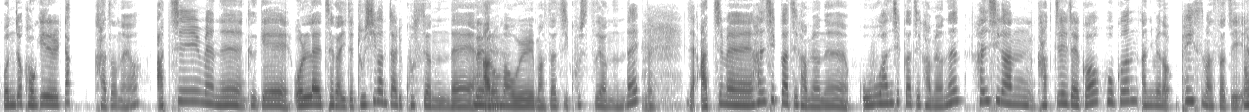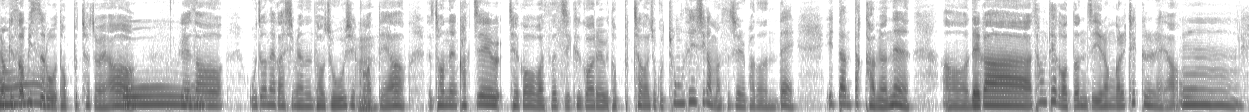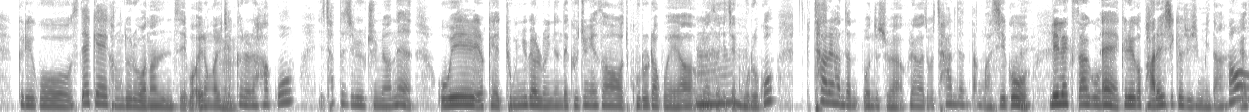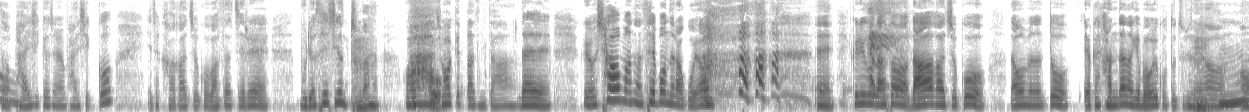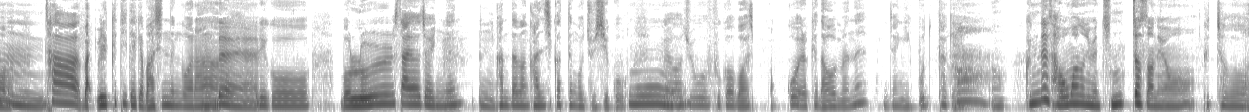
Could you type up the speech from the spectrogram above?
먼저 거기를 딱 가잖아요. 아침에는 그게 원래 제가 이제 2시간짜리 코스였는데 네. 아로마 오일 마사지 코스였는데 네. 이제 아침에 1시까지 가면은 오후 1시까지 가면은 1시간 각질 제거 혹은 아니면 어, face 마사지 이렇게 어. 서비스로 덧붙여져요. 오. 그래서 오전에 가시면 더 좋으실 것 음. 같아요. 그래서 저는 각질 제거 마사지 그거를 덧붙여가지고 총 3시간 마사지를 받았는데 일단 딱 가면은 어, 내가 상태가 어떤지 이런 걸 체크를 해요. 음. 그리고 세게 강도를 원하는지 뭐 이런 걸 음. 체크를 하고 이제 차트지를 주면은 오일 이렇게 종류별로 있는데 그 중에서 고르라고 해요. 그래서 음. 이제 고르고 차를 한 잔 먼저 줘요. 그래가지고 차 한 잔 딱 마시고 릴렉스하고. 네, 그리고 발을 씻겨 주십니다. 어. 그래서 발 씻겨주면 발 씻고 이제 가가지고 마사지를 무려 3 시간 동안. 음. 와 받고. 좋았겠다 진짜. 네. 그리고 샤워만 한 세 번을 하고요. 네. 그리고 나서 나와가지고 나오면은 또 이렇게 간단하게 먹을 것도 주세요. 어. 음. 차 마- 밀크티 되게 맛있는 거랑 네. 그리고 뭐 롤 쌓여져 있는 음, 간단한 간식 같은 거 주시고 오. 그래가지고 그거 뭐 먹고 이렇게 나오면은 굉장히 뿌듯하게 어. 근데 4, 5만 원이면 진짜 싸네요. 그쵸.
